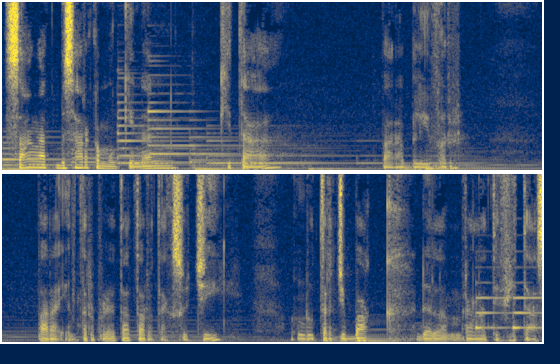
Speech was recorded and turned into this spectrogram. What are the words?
sangat besar kemungkinan kita para believer para interpretator teks suci untuk terjebak dalam relativitas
